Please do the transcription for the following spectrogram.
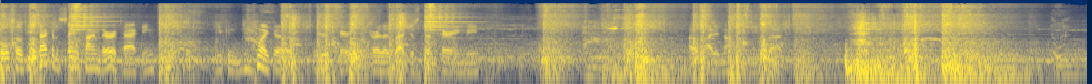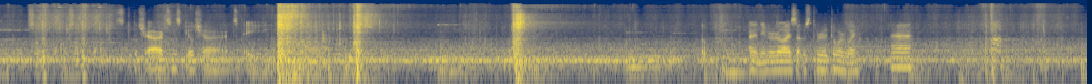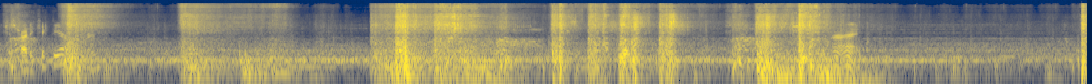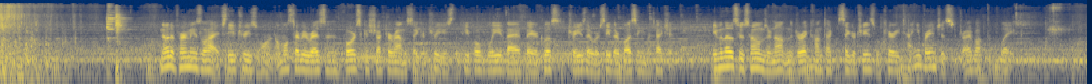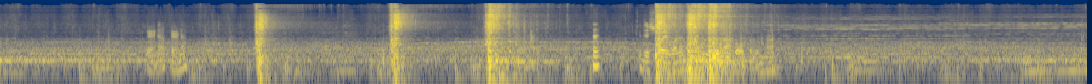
So if you attack at the same time they're attacking, you can do like a weird parry. Or is that just them parrying me? Oh, I did not use that. Skill shards and skill shards. Hey. Oh, I didn't even realize that was through a doorway. Uh, just tried to kick the air, friend. Alright. Note of Hermes' life, Steve Trees 1. Almost every resident of the forest constructed around the sacred trees. The people believe that if they are close to the trees, they will receive their blessing and protection. Even those whose homes are not in the direct contact with sacred trees will carry tiny branches to drive off the plague. Fair enough, fair enough. Could destroy one of them, not both of them, huh?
